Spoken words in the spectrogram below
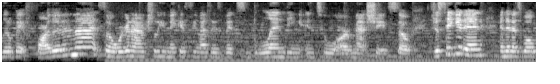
little bit farther than that. So we're gonna actually make it seem as if it's blending into our matte shades. So just take it in and then as well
